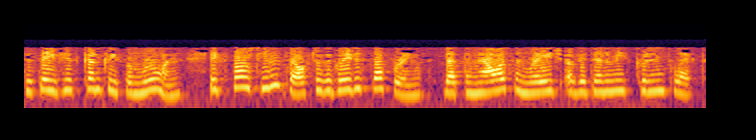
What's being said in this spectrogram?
to save his country from ruin, exposed himself to the greatest sufferings that the malice and rage of his enemies could inflict.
